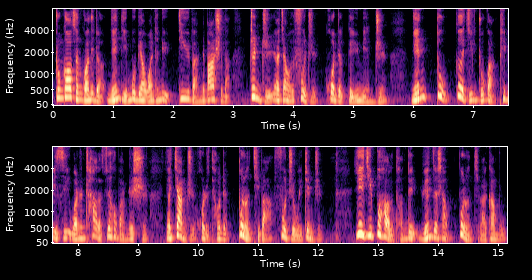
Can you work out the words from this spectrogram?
中高层管理者年底目标完成率低于百分之八十的，正值要降为负值或者给予免职。年度各级主管 PBC 完成差的最后百分之十要降职或者调整，不能提拔副职为正职。业绩不好的团队原则上不能提拔干部。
